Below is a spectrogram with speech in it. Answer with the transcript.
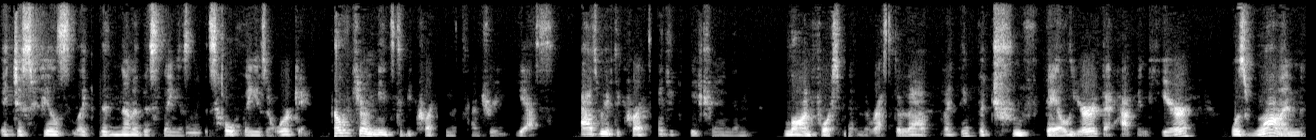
It just feels like the, none of this thing is, this whole thing isn't working. Healthcare needs to be correct in this country, yes, as we have to correct education and law enforcement and the rest of that. But I think the true failure that happened here was one,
